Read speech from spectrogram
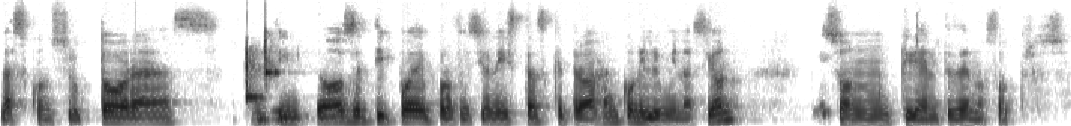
las constructoras, en fin, todo ese tipo de profesionistas que trabajan con iluminación son clientes de nosotros.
